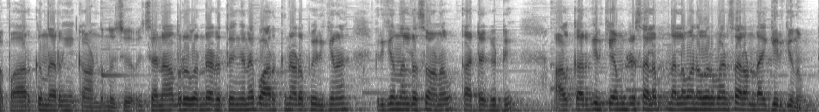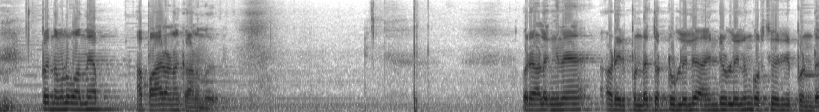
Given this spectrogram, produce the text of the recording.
ആ പാർക്കിൽ നിന്ന് ഇറങ്ങി കാണുന്നു വെച്ച് ചെനാബ് റിവറിന്റെ അടുത്ത് ഇങ്ങനെ പാർക്കിനടപ്പ് ഇരിക്കണ ഇരിക്കാൻ നല്ല രസമാണ്. കാറ്റൊക്കെ കിട്ടി. ആൾക്കാർക്ക് ഇരിക്കാൻ വേണ്ടി സ്ഥലം നല്ല മനോഹരമായ സ്ഥലം ഉണ്ടാക്കിയിരിക്കുന്നു. ഇപ്പം നമ്മൾ വന്ന ആ- പാലാണ് കാണുന്നത്. ഒരാളിങ്ങനെ അവിടെ ഇരിപ്പുണ്ട്. തൊട്ടുള്ളിൽ അതിന്റെ ഉള്ളിലും കുറച്ച് പേര് ഇരിപ്പുണ്ട്.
